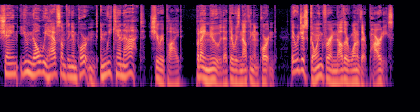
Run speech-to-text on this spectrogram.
Shane, you know we have something important, and we cannot, she replied. But I knew that there was nothing important. They were just going for another one of their parties.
